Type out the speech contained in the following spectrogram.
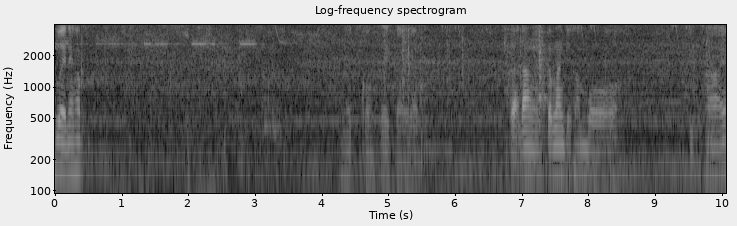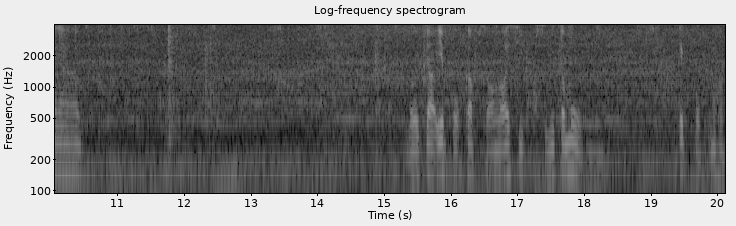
ด้วยนะครับนะ ครับของไส้ไก่ครับกำลังกำลังจะทำบอสุดท้ายนะครับโดยเจ้า F6 กับ 210 สุมิตมู F6 นะครับ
